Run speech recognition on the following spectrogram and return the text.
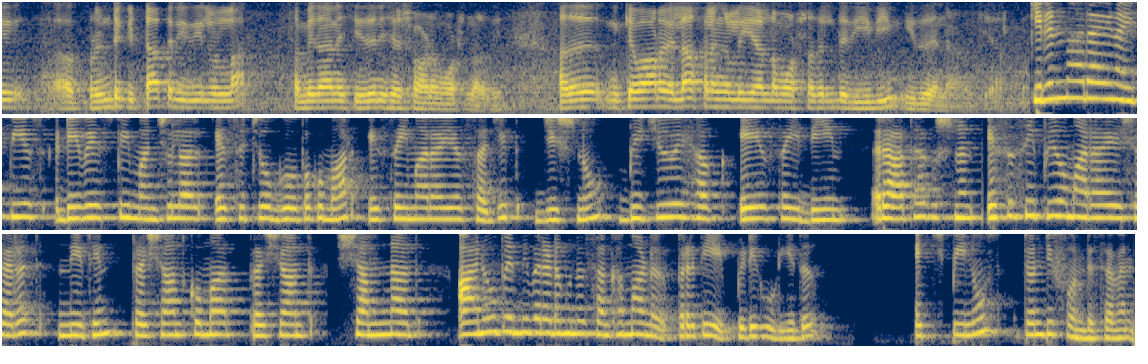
പ്രിന്റ് കിട്ടാത്ത രീതിയിലുള്ള സംവിധാനം ചെയ്തതിന് ശേഷമാണ് മോഷണം നടത്തിയത്. അത് മിക്കവാറും എല്ലാ സ്ഥലങ്ങളിലും ഇയാളുടെ മോഷണത്തിന്റെ രീതിയും ഇത് തന്നെയാണ് ചെയ്യാറ്. Kiran Narayan I P S DYSP Manjulal S H O Gopakumar S ഐമാരായ Sajith Jishnu Biju A Haq A S I Deen Radhakrishnan S S C P ഒമാരായ Sarath Nithin Prashanth Kumar Prashanth Shamnath Anoop എന്നിവരടങ്ങുന്ന സംഘമാണ് പ്രതിയെ പിടികൂടിയത്. H P news twenty four seven.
